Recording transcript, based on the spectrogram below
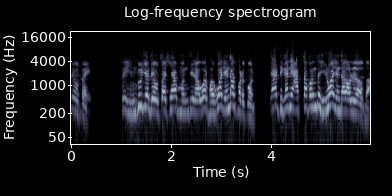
देवता आहे तर हिंदूच्या देवताच्या मंदिरावर भगवा झेंडाच फडकवून त्या ठिकाणी आतापर्यंत हिरवा झेंडा लावलेला होता.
